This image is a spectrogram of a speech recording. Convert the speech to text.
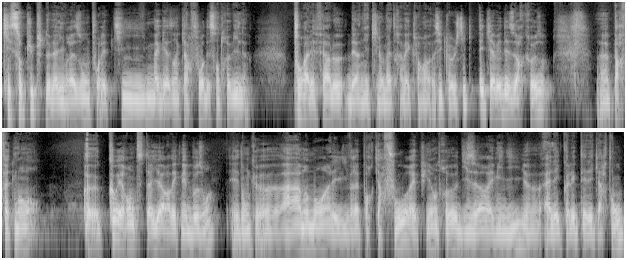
qui s'occupe de la livraison pour les petits magasins Carrefour des centres-villes pour aller faire le dernier kilomètre avec leur cyclogistique et qui avait des heures creuses parfaitement cohérentes d'ailleurs avec mes besoins. Et donc, à un moment, aller livrer pour Carrefour, et puis entre 10h et midi, aller collecter les cartons,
